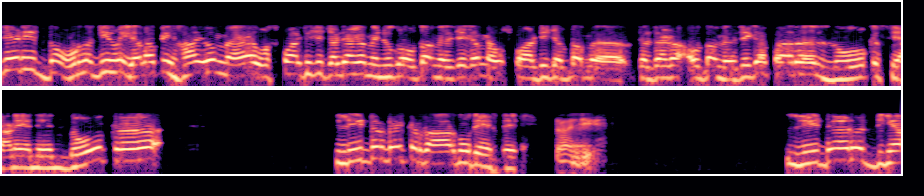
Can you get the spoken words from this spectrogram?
ਜਿਹੜੀ ਦੌੜ ਲੱਗੀ ਹੋਈ ਹੈ ਨਾ ਵੀ ਹਾਏ ਉਹ ਮੈਂ ਉਸ ਪਾਰਟੀ 'ਚ ਚੱਲ ਜਾਵਾਂਗਾ ਮੈਨੂੰ ਕੋਈ ਅਹੁਦਾ ਮਿਲ ਜਾਏਗਾ ਮੈਂ ਉਸ ਪਾਰਟੀ 'ਚ ਚੱਲ ਜਾਵਾਂਗਾ ਅਹੁਦਾ ਮਿਲ ਜਾਏਗਾ। ਪਰ ਲੋਕ ਸਿਆਣੇ ਨੇ ਲੋਕ ਲੀਡਰ ਦੇ ਕਿਰਦਾਰ ਨੂੰ ਦੇਖਦੇ ਨੇ। ਹਾਂਜੀ। ਲੀਡਰ ਦੀਆਂ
